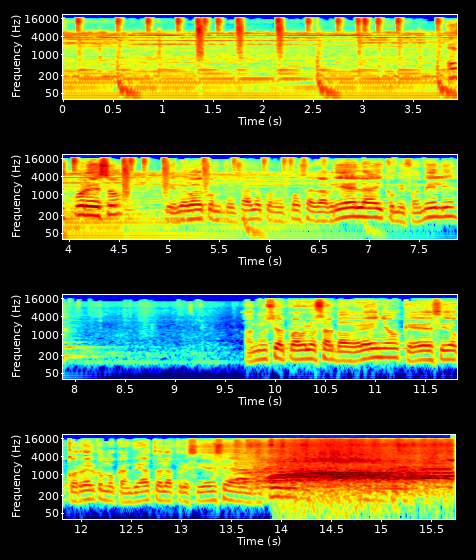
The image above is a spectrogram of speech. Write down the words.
Es por eso que luego de conversarlo con mi esposa Gabriela y con mi familia, anuncio al pueblo salvadoreño que he decidido correr como candidato a la presidencia de la República.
